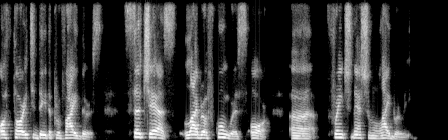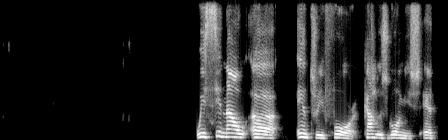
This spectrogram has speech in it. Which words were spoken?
authority data providers, such as Library of Congress or uh, French National Library. We see now uh, entry for Carlos Gomes at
